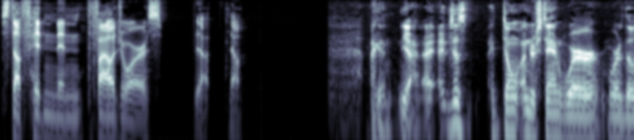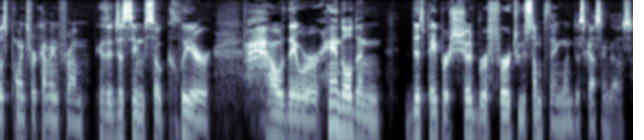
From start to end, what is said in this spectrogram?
stuff hidden in file drawers. Yeah, no. Again, yeah, I, I just I don't understand where where those points were coming from because it just seems so clear how they were handled, and this paper should refer to something when discussing those.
